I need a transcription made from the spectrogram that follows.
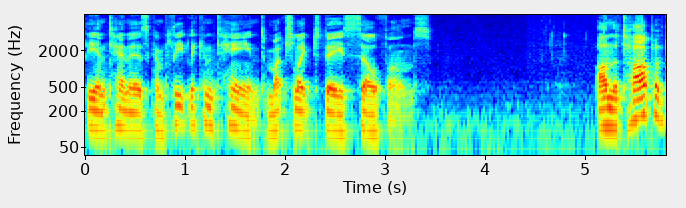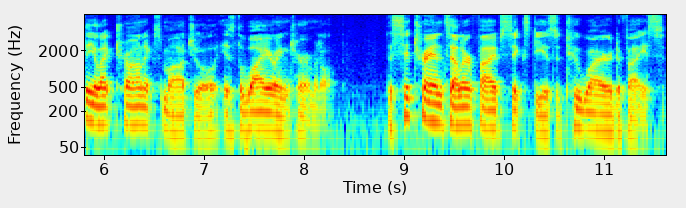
the antenna is completely contained, much like today's cell phones. On the top of the electronics module is the wiring terminal. The Sitrans LR560 is a two-wire device.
